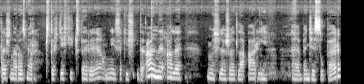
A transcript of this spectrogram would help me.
też na rozmiar 44. On nie jest jakiś idealny, ale myślę, że dla Ari e, będzie super.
